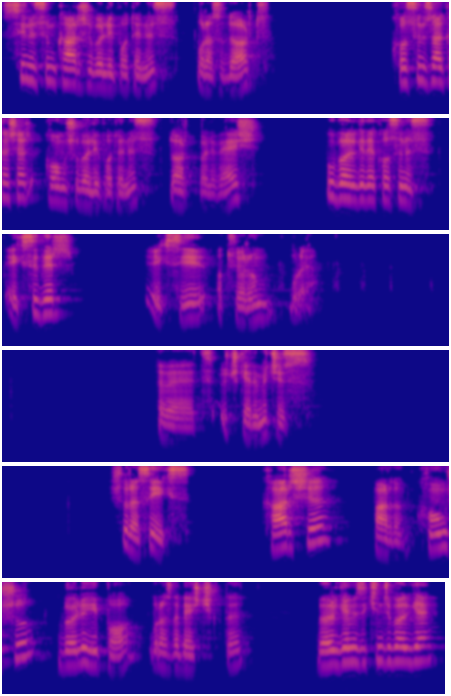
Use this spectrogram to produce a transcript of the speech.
Sinüsüm karşı bölü hipotenüs. Burası 4. Kosinüs arkadaşlar komşu bölü hipotenüs. 4 bölü 5. Bu bölgede kosinüs eksidir. Eksiği atıyorum buraya. Evet. Üçgenimi çiz. Şurası x. Karşı, pardon, komşu bölü hipo. Burası da 5 çıktı. Bölgemiz ikinci bölge.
